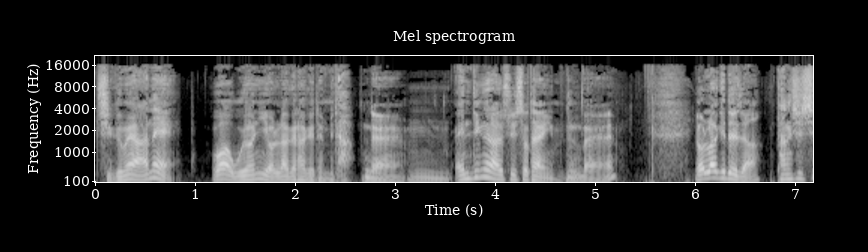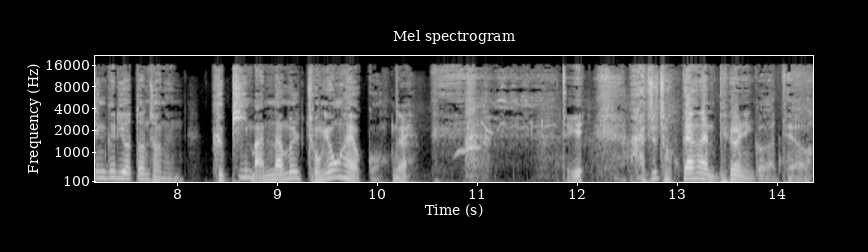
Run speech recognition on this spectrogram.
지금의 아내와 우연히 연락을 하게 됩니다. 네. 음, 엔딩을 알 수 있어 다행입니다. 네. 연락이 되자 당시 싱글이었던 저는 급히 만남을 종용하였고 네. 되게 아주 적당한 표현인 것 같아요.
